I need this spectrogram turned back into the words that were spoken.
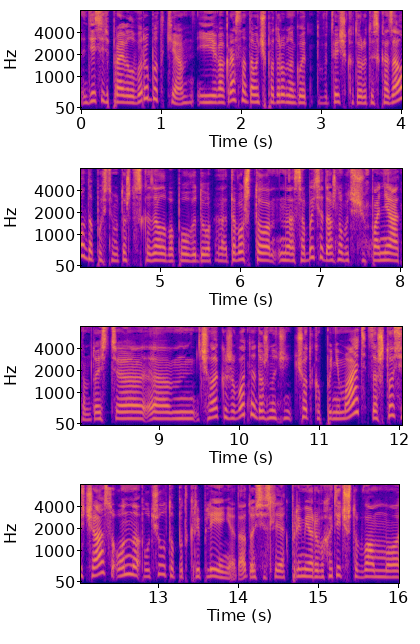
10 правил выработки, и как раз она там очень подробно говорит вот вещь, которую ты сказала, допустим, то, что сказала по поводу э, того, что э, событие должно быть очень понятным. То есть э, эм, человек и животное должны очень четко понимать, за что сейчас он получил это подкрепление. Да? То есть если, к примеру, вы хотите, чтобы вам,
